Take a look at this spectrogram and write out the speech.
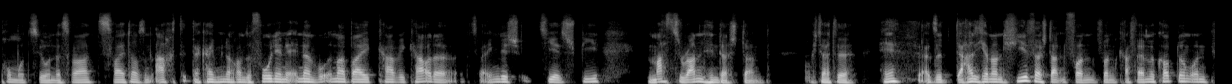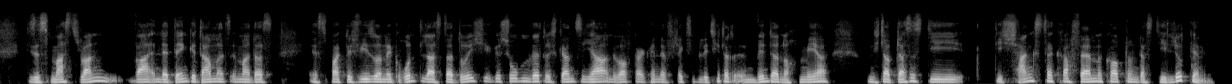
Promotion, das war 2008, da kann ich mich noch an so Folien erinnern, wo immer bei KWK oder das war Englisch, CSP, Must Run hinterstand. Wo ich dachte, hä? Also da hatte ich ja noch nicht viel verstanden von, von Kraft-Wärme-Kopplung und dieses Must-Run war in der Denke damals immer, dass es praktisch wie so eine Grundlast da durchgeschoben wird durchs ganze Jahr und überhaupt gar keine Flexibilität hat, im Winter noch mehr. Und ich glaube, das ist die, die Chance der Kraft-Wärme-Kopplung, dass die Lücken,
